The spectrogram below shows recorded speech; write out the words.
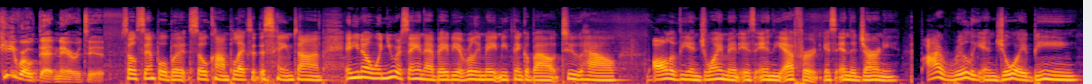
He wrote that narrative. So simple, but so complex at the same time. And you know, when you were saying that, baby, it really made me think about too how all of the enjoyment is in the effort, it's in the journey. I really enjoy being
